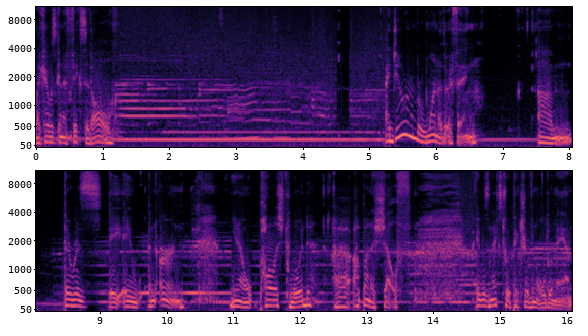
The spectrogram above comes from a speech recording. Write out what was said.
Like I was gonna fix it all. I do remember one other thing. Um, there was a, a an urn, you know, polished wood, uh, up on a shelf. It was next to a picture of an older man.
